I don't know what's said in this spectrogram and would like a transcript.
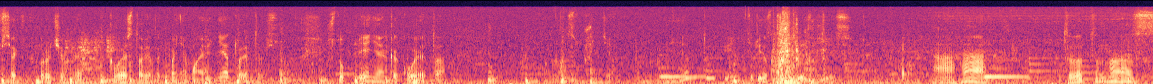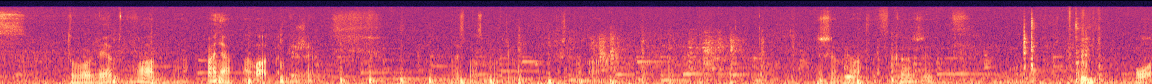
и всяких прочих, блин, квестов, я так понимаю, нету. Это все вступление какое-то. Ну, слушайте. Мне тут интересно, что здесь. Ага. Тут у нас туалет, ванна. Понятно, ладно, бежим. Сейчас посмотрим, жена тут скажет. О,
